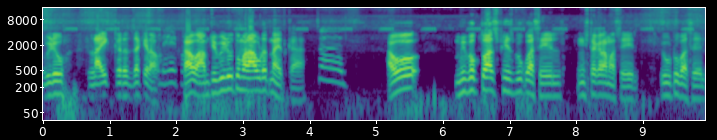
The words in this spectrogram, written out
व्हिडिओ लाईक करत जा की लय का हो आमचे व्हिडिओ तुम्हाला आवडत नाहीत का? अहो मी बघतो आज फेसबुक असेल इंस्टाग्राम असेल यूट्यूब असेल.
